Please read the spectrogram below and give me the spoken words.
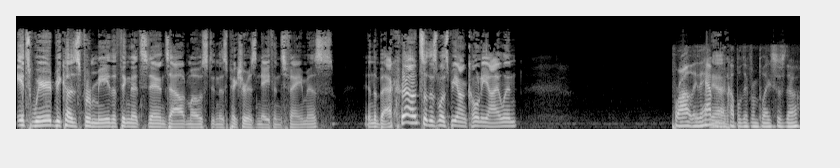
it's weird because for me the thing that stands out most in this picture is Nathan's famous in the background. So this must be on Coney Island. Probably they have them in a couple different places though.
